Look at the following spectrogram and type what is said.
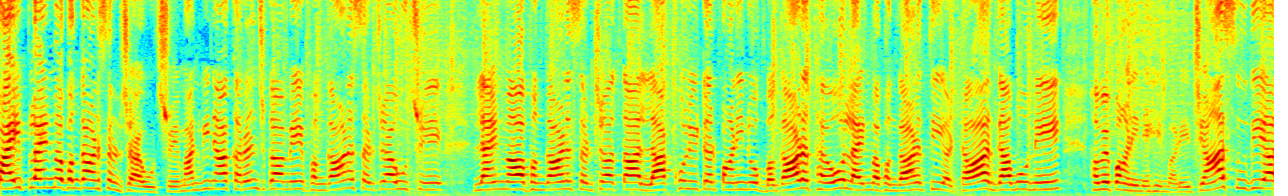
પાઇપલાઇનમાં ભંગાણ સર્જાયું છે. માંડવીના કરંજ ગામે ભંગાણ સર્જાયું છે. લાઇનમાં ભંગાણ સર્જાતા લાખો લીટર પાણીનો બગાડ થયો. લાઇનમાં ભંગાણથી અઢાર ગામોને હવે પાણી નહીં મળે. જ્યાં સુધી આ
